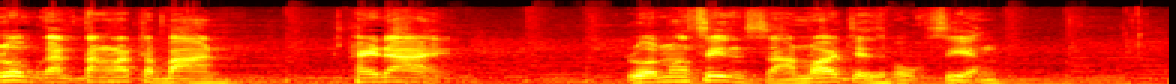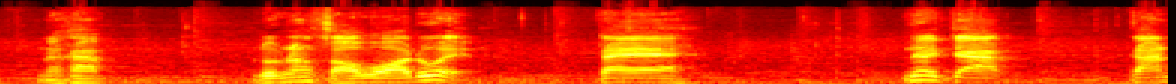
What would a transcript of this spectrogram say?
ร่วมกันตั้งรัฐบาลให้ได้ รวมทั้งสิ้น 376 เสียงนะครับ รวมทั้งสวด้วย แต่เนื่องจากการ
